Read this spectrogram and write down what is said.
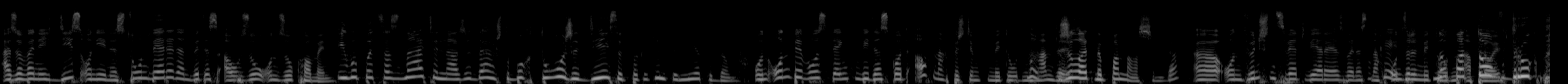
Also wenn ich dies und jenes tun werde, dann wird es auch so und so kommen. И мы подсознательно ожидаем, что Бог тоже действует по каким-то методам. Und unbewusst denken wir, dass Gott auch nach bestimmten Methoden Ну, handelt. желательно по нашим, да? Äh, und wünschenswert wäre es, wenn es nach Okay. unseren Но Methoden потом abläuft. вдруг мы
